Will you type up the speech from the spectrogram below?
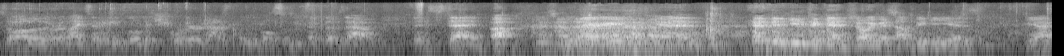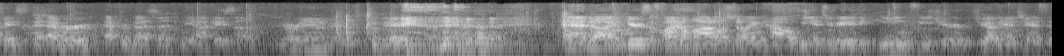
So although there were lights in him, he was a little bit shorter, not as visible, so we took those out. And instead, oh, there he is again. He's again showing us how big he is. Miyake's the ever effervescent Miyake-san. Very animated. And uh, here's the final model showing how we integrated the eating feature. If you haven't had a chance to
